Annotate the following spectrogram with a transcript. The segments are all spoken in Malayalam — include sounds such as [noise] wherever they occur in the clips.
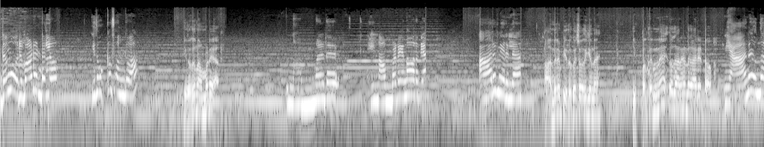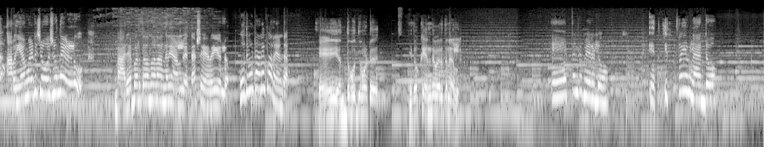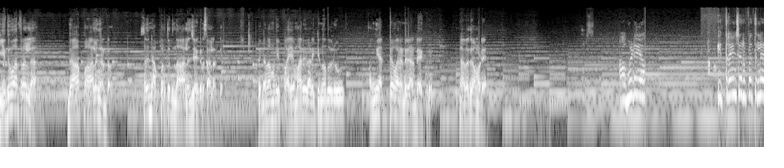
ഇതങ്ങ് ഒരുപാടുണ്ടല്ലോ. ഇതൊക്കെ സ്വന്തമാ? ഇതൊക്കെ നമ്മുടെയാ. നമ്മടെ നമ്മടെ എന്ന് പറഞ്ഞ ആറ് പേരില്ല ആന്തിനിപ്പ ഇതൊക്കെ ചോദിക്കുന്നേ? ഇപ്പൊ തന്നെ ഇതൊക്കെ അറിയേണ്ട കാര്യം ഞാനൊന്ന് അറിയാൻ വേണ്ടി ചോദിച്ചേ ഉള്ളൂ. ഭാര്യ ഭർത്താവ് എന്ന് പറഞ്ഞാൽ അങ്ങനെയാണല്ലോ എല്ലാം ഷെയർ ചെയ്യുമല്ലോ ബുദ്ധിമുട്ടാണെങ്കിൽ പറയണ്ട. ഏയ് എന്ത് ബുദ്ധിമുട്ട്? ഇതൊക്കെ എന്റെ പേര് തന്നെയല്ലേ? ഏട്ടന്റെ പേരിലോ? ഇത്രയും ലാൻഡോ ഇത് മാത്രല്ല ഇതാ പാലം കണ്ടോ? അതിന്റെ അപ്പുറത്തൊരു നാലഞ്ച് ഏക്കർ സ്ഥലമുണ്ട്. പിന്നെ നമ്മുടെ ഈ പയ്യന്മാര് കളിക്കുന്നത് ഒരു അങ്ങേ അറ്റം വരണ്ട് രണ്ട് ഏക്കർ. അതൊക്കെ നമ്മുടെ അവിടെയോ? ഇത്രയും ചെറുപ്പത്തിൽ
